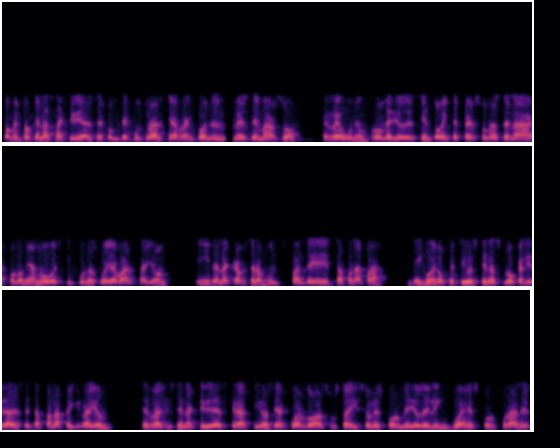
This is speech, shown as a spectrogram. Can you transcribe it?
Comentó que las actividades del Comité Cultural que arrancó en el mes de marzo reúne un promedio de 120 personas de la colonia Nuevo Esquipulas, Guayabal, Rayón y de la cabecera municipal de Tapalapa. Dijo el objetivo es que en las localidades de Tapalapa y Rayón se realicen actividades creativas de acuerdo a sus tradiciones por medio de lenguajes corporales,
